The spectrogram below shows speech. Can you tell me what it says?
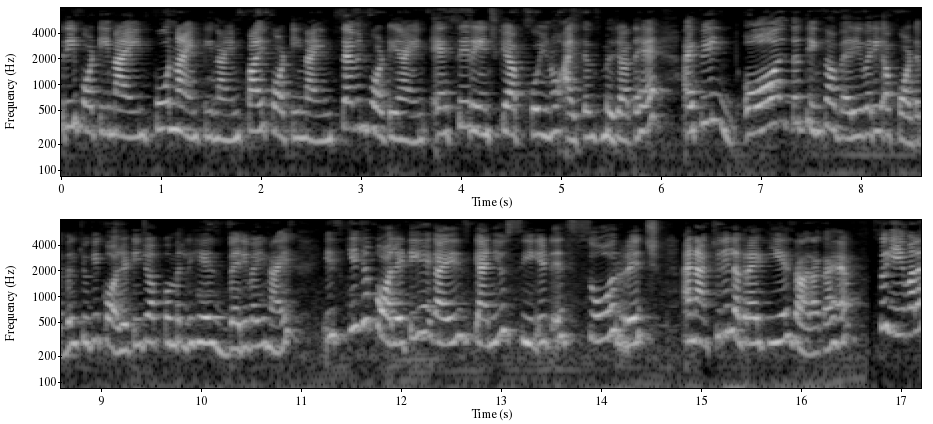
349, 499, 549, 749 ऐसे रेंज के आपको यू नो आइटम्स मिल जाते हैं। I feel all the things are very very affordable क्योंकि क्वालिटी जो आपको मिल रही है इज़ वेरी वेरी नाइस इसकी जो क्वालिटी है guys can you see it is so rich and actually लग रहा है कि ये ज़्यादा का है। सो so, ये वाला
